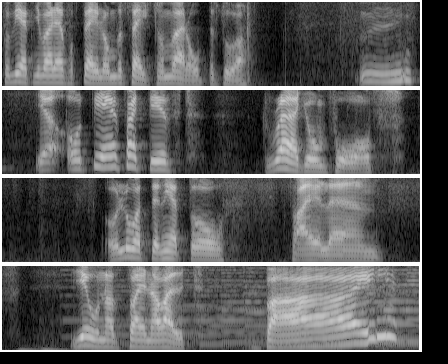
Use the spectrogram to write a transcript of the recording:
Så vet ni vad det är för stil och musik som är där uppe så. Mm, ja, och det är faktiskt Dragon Force. Och låten heter Silence. Jonas signar ut. Bye!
